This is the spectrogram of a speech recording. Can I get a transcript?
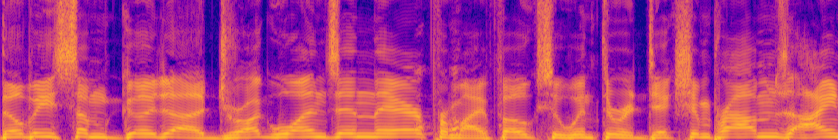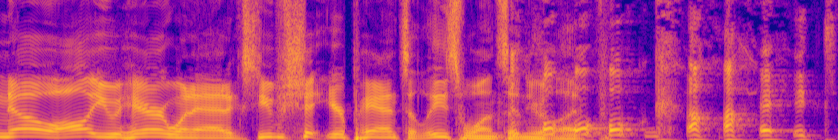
There'll be some good uh, drug ones in there for my folks who went through addiction problems. I know all you heroin addicts, you've shit your pants at least once in your life. Oh God.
